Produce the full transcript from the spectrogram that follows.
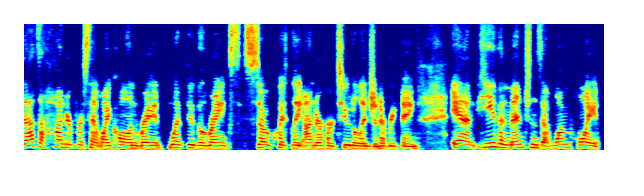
that's a hundred percent why ran, went through the ranks so quickly under her tutelage and everything. And he even mentions at one point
